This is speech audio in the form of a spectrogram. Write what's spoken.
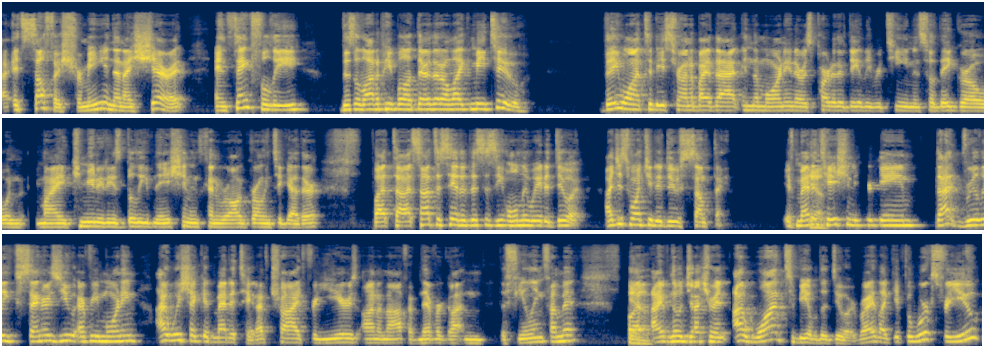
Uh, it's selfish for me and then I share it. And thankfully, there's a lot of people out there that are like me too. They want to be surrounded by that in the morning or as part of their daily routine. And so they grow. And my community is Believe Nation and kind of we're all growing together. But uh, it's not to say that this is the only way to do it. I just want you to do something. If meditation yeah. is your game, that really centers you every morning. I wish I could meditate. I've tried for years on and off. I've never gotten the feeling from it, but yeah. I have no judgment. I want to be able to do it, right? Like if it works for you,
